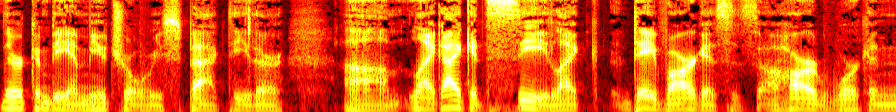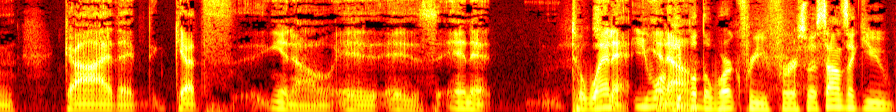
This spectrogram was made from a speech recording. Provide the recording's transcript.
there can be a mutual respect either. Um, like I could see like Dave Vargas is a hard working guy that gets, you know, is, is in it to win it. You want know? people to work for you first. So it sounds like you.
